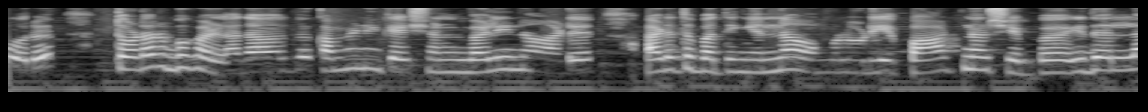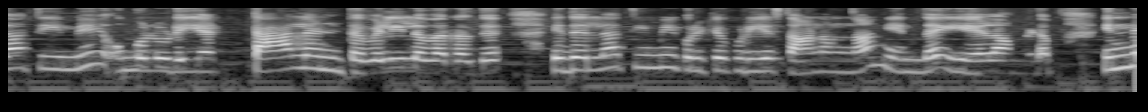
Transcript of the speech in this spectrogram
ஒரு தொடர்புகள் அதாவது கம்யூனிகேஷன் வெளிநாடு அடுத்து பார்த்தீங்கன்னா உங்களுடைய பார்ட்னர்ஷிப்பு இது எல்லாத்தையுமே உங்களுடைய டேலண்ட் வெளியில வர்றது இது எல்லாத்தையுமே குறிக்கக்கூடிய ஸ்தானம் தான் இந்த ஏழாம் இடம். இந்த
